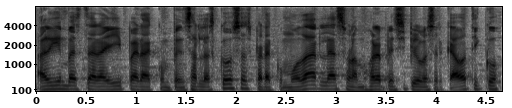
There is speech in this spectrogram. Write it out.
Alguien va a estar ahí para compensar las cosas, para acomodarlas, o a lo mejor al principio va a ser caótico.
